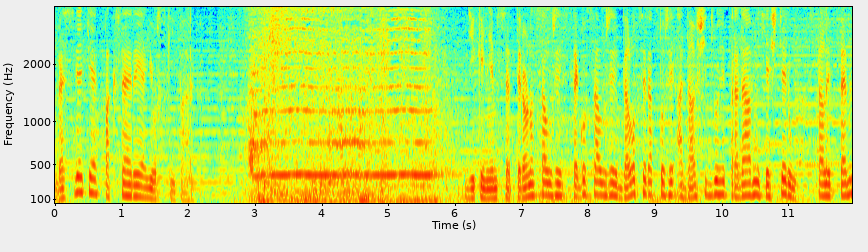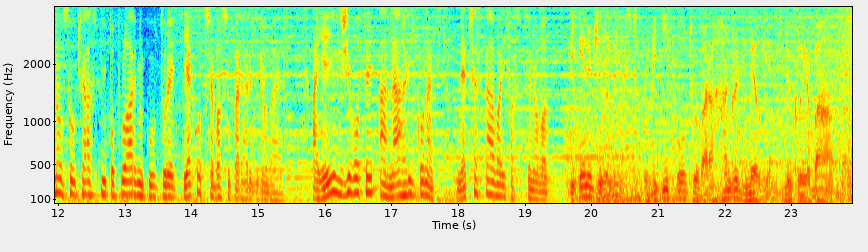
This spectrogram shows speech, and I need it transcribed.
Ve světě pak série Jurský park. Díky nim se tyrannosauři, stegosauři, velociraptoři a další druhy pradávních ještěrů stali pevnou součástí populární kultury jako třeba superhrdinové. A jejich životy a náhlý konec nepřestávají fascinovat the energy released would be equal to about 100 million nuclear bombs.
